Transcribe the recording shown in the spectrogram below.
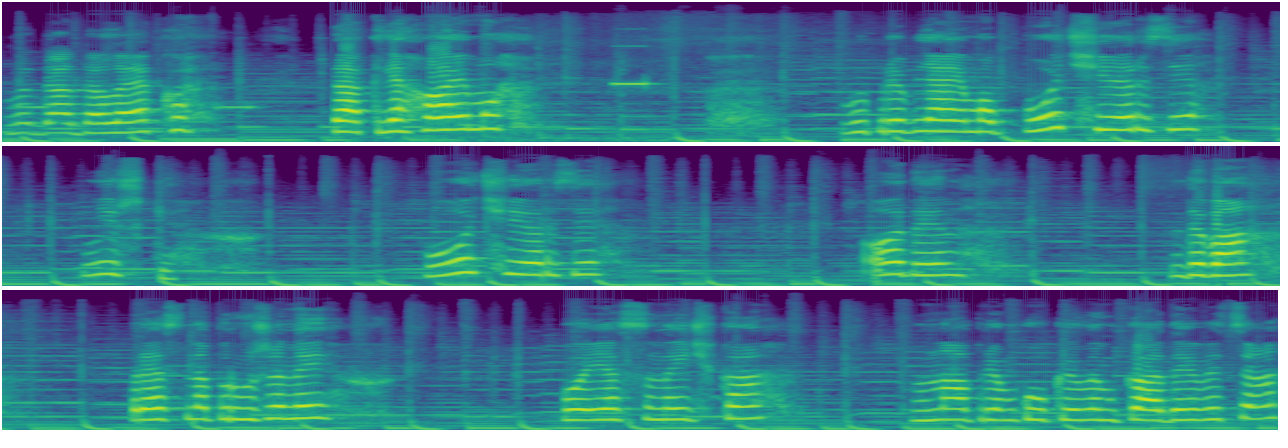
Вода далеко. Так, лягаємо. Виправляємо по черзі. Ніжки. По черзі. Один. Два. Прес напружений. Поясничка. В напрямку килимка дивиться.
